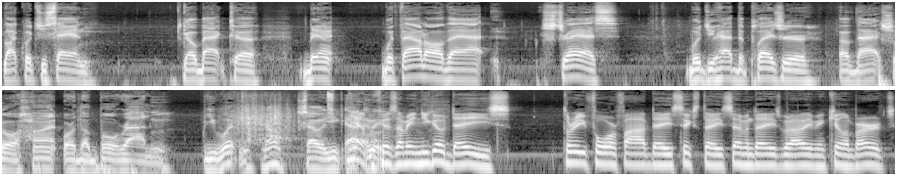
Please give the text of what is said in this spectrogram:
like what you're saying, go back to being, without all that stress, would you have the pleasure of the actual hunt or the bull riding? You wouldn't. No. So you, Yeah, I mean, because I mean, you go days, three, four, five days, six days, seven days without even killing birds,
